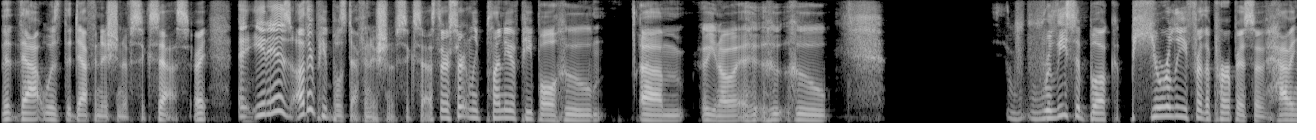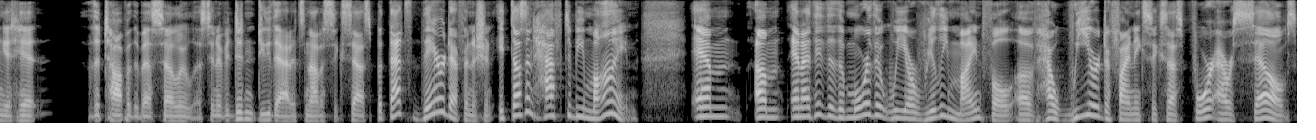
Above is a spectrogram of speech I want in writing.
that that was the definition of success, right? It is other people's definition of success. There are certainly plenty of people who, um, you know, who who release a book purely for the purpose of having it hit the top of the bestseller list. And if it didn't do that, it's not a success. But that's their definition. It doesn't have to be mine. And um, and I think that the more that we are really mindful of how we are defining success for ourselves,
